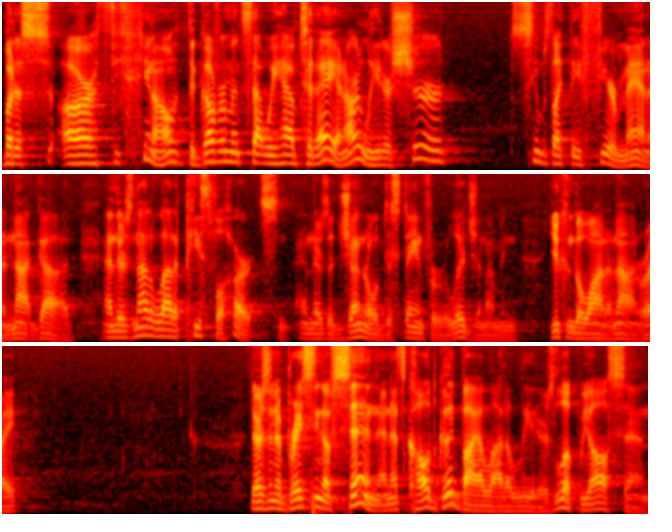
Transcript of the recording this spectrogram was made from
But it's our, you know, the governments that we have today and our leaders sure seems like they fear man and not God and there's not a lot of peaceful hearts, and there's a general disdain for religion. I mean, you can go on and on, right? There's an embracing of sin, and it's called good by a lot of leaders. Look, we all sin.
